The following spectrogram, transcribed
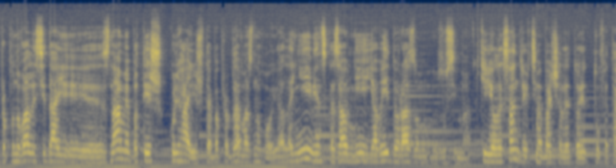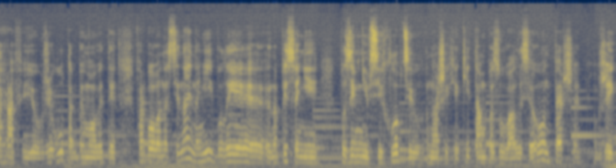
Пропонували сідай е, з нами, бо ти ж кульгаєш, в тебе проблема з ногою. Але ні, він сказав: ні, я вийду разом з усіма. В тій Олександрівці ми бачили той, ту фотографію вживу, так би мовити, фарбована стіна, і на ній були написані позивні всіх хлопців наших, які там базувалися. Он перше вжик.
